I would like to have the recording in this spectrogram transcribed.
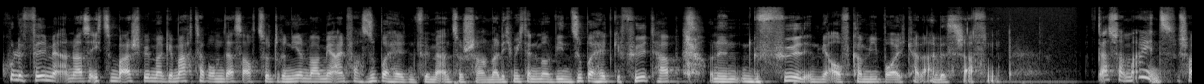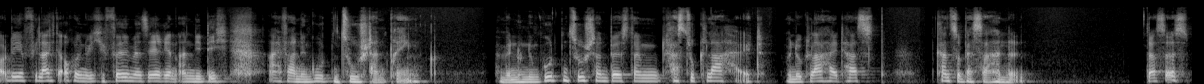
coole Filme an. Was ich zum Beispiel mal gemacht habe, um das auch zu trainieren, war mir einfach Superheldenfilme anzuschauen, weil ich mich dann immer wie ein Superheld gefühlt habe und ein Gefühl in mir aufkam, wie, boah, ich kann alles schaffen. Das war meins. Schau dir vielleicht auch irgendwelche Filme, Serien an, die dich einfach in einen guten Zustand bringen. Wenn du in einem guten Zustand bist, dann hast du Klarheit. Wenn du Klarheit hast, kannst du besser handeln. Das ist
